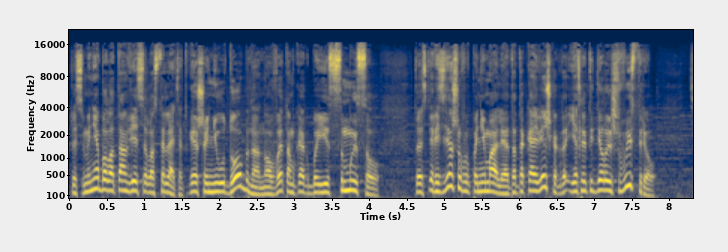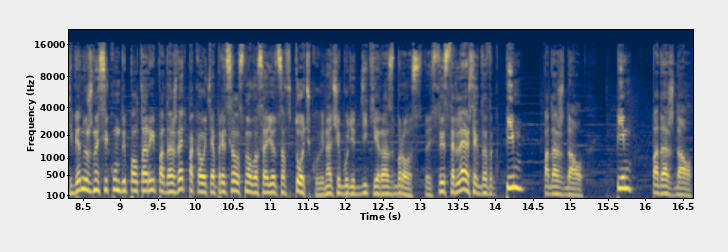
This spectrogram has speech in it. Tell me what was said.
То есть мне было там весело стрелять. Это, конечно, неудобно, но в этом как бы и смысл. То есть Резидент, чтобы вы понимали, это такая вещь, когда если ты делаешь выстрел, тебе нужно секунды полторы подождать, пока у тебя прицел снова сойдется в точку, иначе будет дикий разброс. То есть ты стреляешь всегда так пим, подождал, пим, подождал.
